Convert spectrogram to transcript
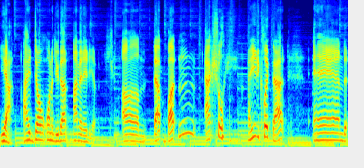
Yeah, I don't want to do that. I'm an idiot. Um, that button, actually, I need to click that, and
